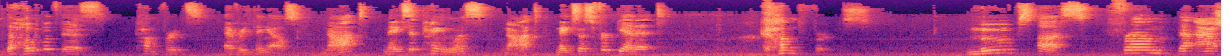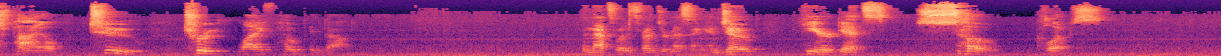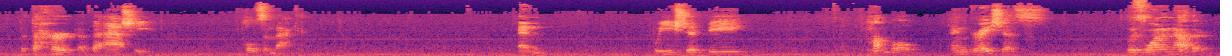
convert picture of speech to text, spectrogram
the hope of this comforts everything else. Not makes it painless, not makes us forget it, comforts, moves us from the ash pile to truth, life, hope in God. And that's what his friends are missing. And Job here gets so close. But the hurt of the ash heap pulls him back in. And we should be humble and gracious with one another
